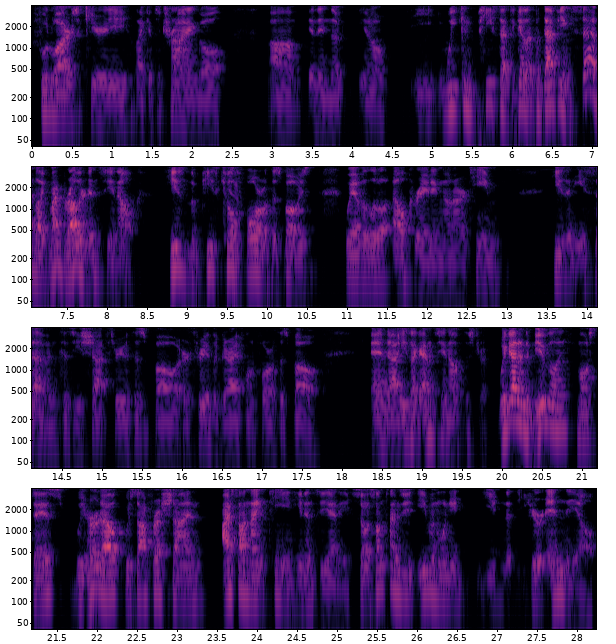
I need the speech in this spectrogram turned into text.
food, water security. Like it's a triangle. Um, and in the you know we can piece that together. But that being said, like my brother didn't see an elk. He's the he's killed Yeah. four with his bow. He's, we have a little elk rating on our team. He's an E7 because he shot three with his bow or three with a rifle and four with his bow. And uh, he's like, I didn't see an elk this trip. We got into bugling most days. We heard elk. We saw fresh shine. I saw 19. He didn't see any. So sometimes you, even when you, you you're in the elk,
